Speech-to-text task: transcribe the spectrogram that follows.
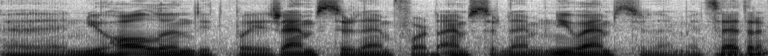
ah, New Holland e depois Amsterdam, Fort Amsterdam, New Amsterdam, etc.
